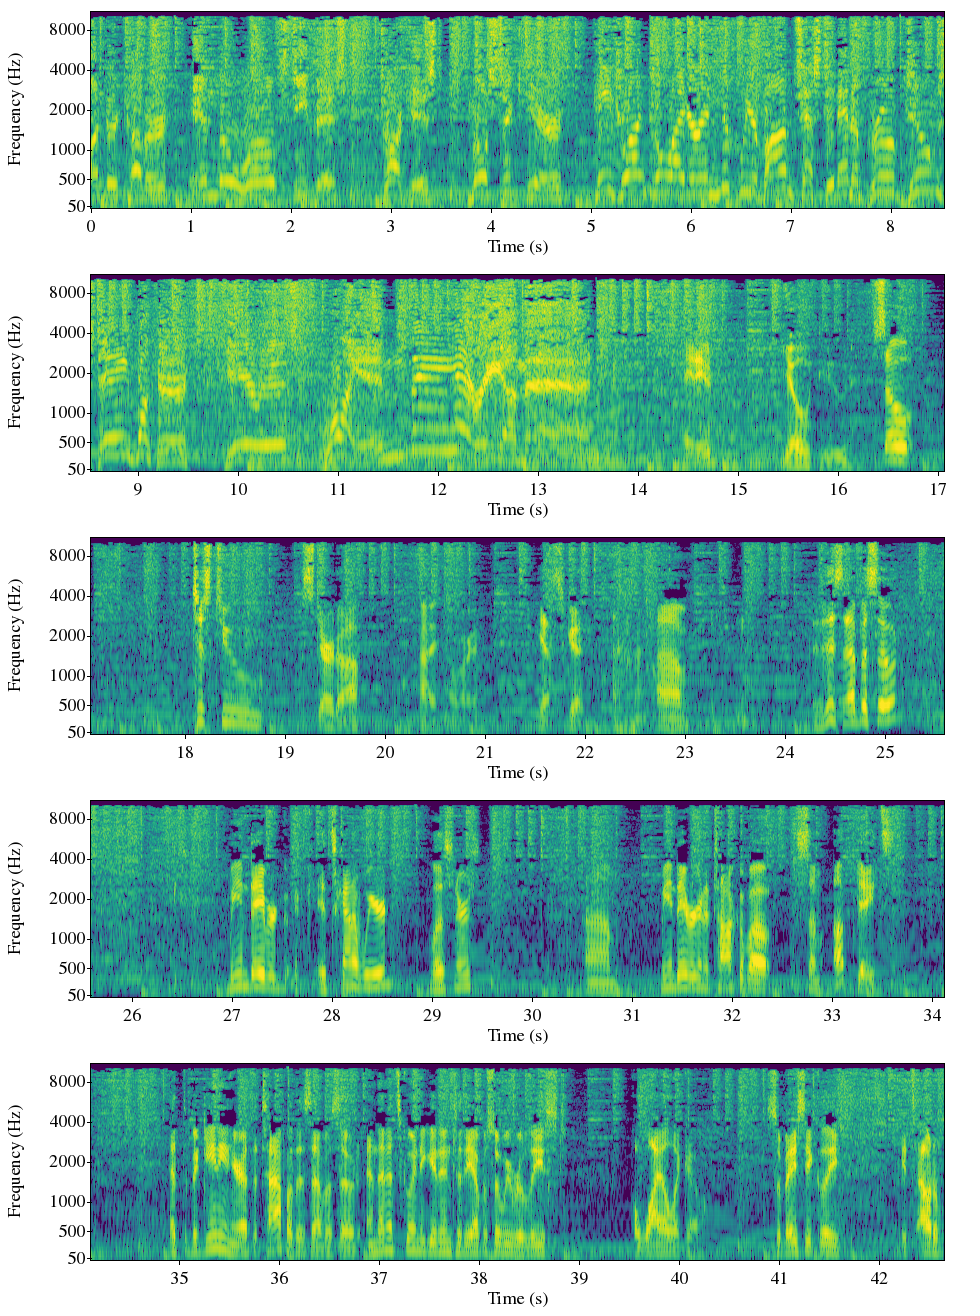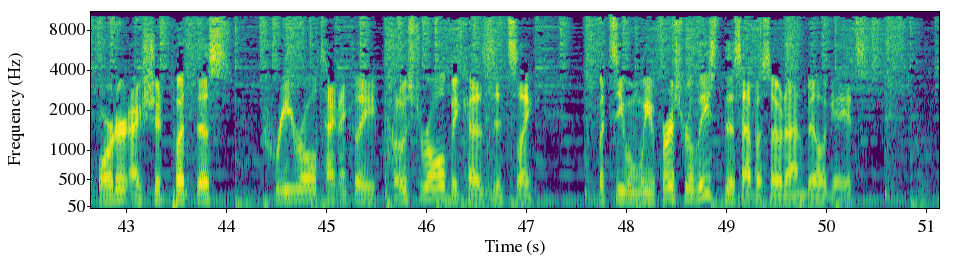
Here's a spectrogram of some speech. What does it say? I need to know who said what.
Speaker 1: Undercover in the world's deepest, darkest, most secure Hadron Collider and nuclear bomb tested and approved doomsday bunker, here is Ryan the Area Man.
Speaker 2: Hey, dude.
Speaker 3: Yo, dude.
Speaker 2: So, just to start off,
Speaker 3: Hi, how are you?
Speaker 2: yes, good. um, this episode, me and Dave are, it's kind of weird, listeners. Um, me and Dave are going to talk about some updates at the beginning here, at the top of this episode, and then it's going to get into the episode we released a while ago. So basically, it's out of order. I should put this pre roll, technically post roll, because it's like. But see, when we first released this episode on Bill Gates,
